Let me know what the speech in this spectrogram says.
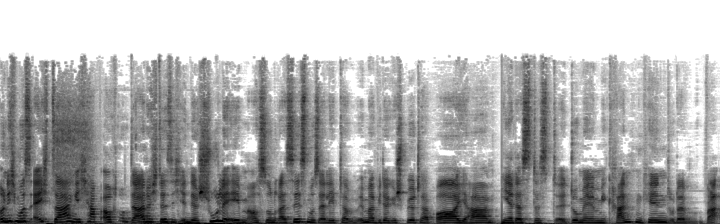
Und ich muss echt sagen, ich habe auch dadurch, dass ich in der Schule eben auch so einen Rassismus erlebt habe, immer wieder gespürt habe, oh ja, hier das, das äh, dumme Migrantenkind oder war,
